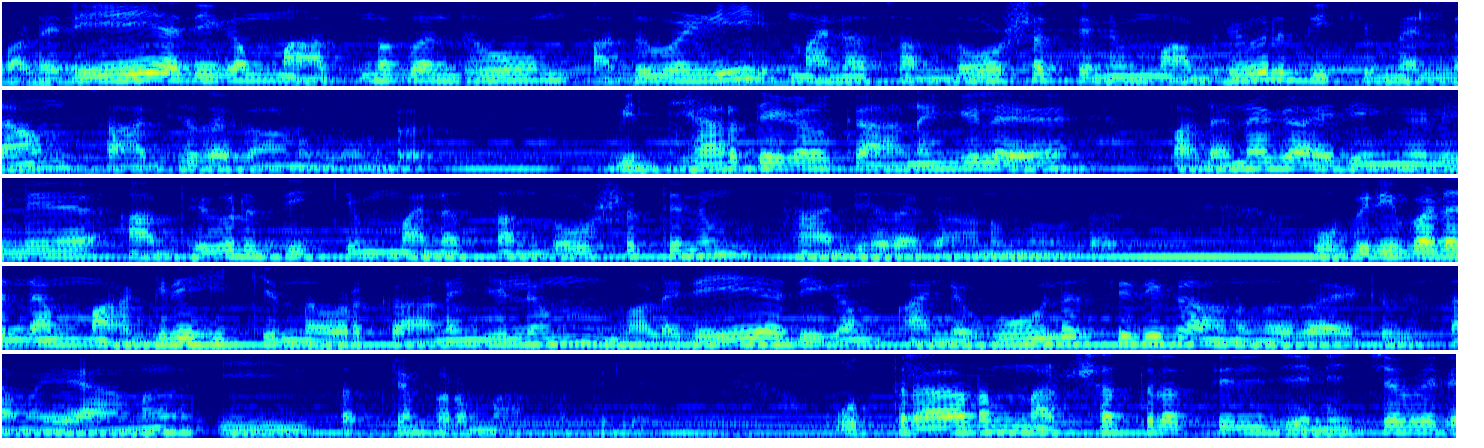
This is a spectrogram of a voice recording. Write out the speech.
വളരെയധികം ആത്മബന്ധവും അതുവഴി മനസന്തോഷത്തിനും അഭിവൃദ്ധിക്കുമെല്ലാം സാധ്യത കാണുന്നുണ്ട്. വിദ്യാർത്ഥികൾക്കാണെങ്കിൽ പഠനകാര്യങ്ങളിൽ അഭിവൃദ്ധിക്കും മനസ്സന്തോഷത്തിനും സാധ്യത കാണുന്നുണ്ട്. ഉപരിപഠനം ആഗ്രഹിക്കുന്നവർക്കാണെങ്കിലും വളരെയധികം അനുകൂല സ്ഥിതി കാണുന്നതായിട്ടൊരു സമയമാണ് ഈ സെപ്റ്റംബർ മാസത്തിൽ ഉത്രാടം നക്ഷത്രത്തിൽ ജനിച്ചവർ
